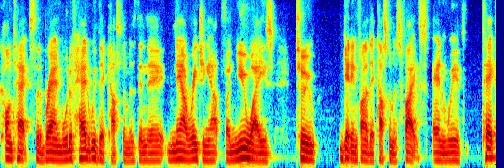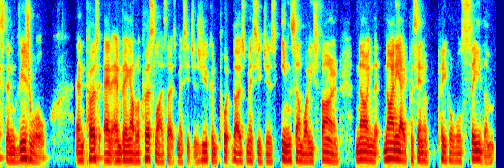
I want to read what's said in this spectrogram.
contacts that a brand would have had with their customers, then they're now reaching out for new ways to get in front of their customers' face. And with text and visual and, pers- and, and being able to personalize those messages, you can put those messages in somebody's phone, knowing that 98% of people will see them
